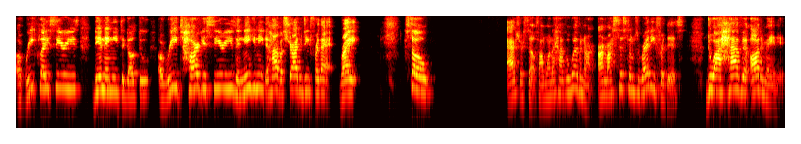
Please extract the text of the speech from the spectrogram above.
a replay series. Then they need to go through a retarget series and then you need to have a strategy for that right? So ask yourself i want to have a webinar. Are my systems ready for this? Do i have it automated?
